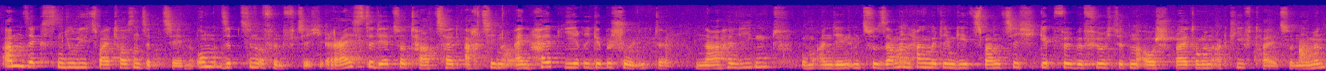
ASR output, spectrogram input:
Am 6. Juli 2017 um 17.50 Uhr reiste der zur Tatzeit 18,5-jährige Beschuldigte, naheliegend, um an den im Zusammenhang mit dem G20-Gipfel befürchteten Ausschreitungen aktiv teilzunehmen,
